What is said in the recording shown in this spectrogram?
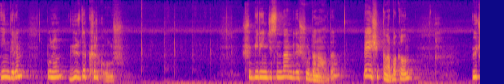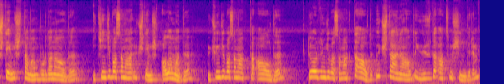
indirim bunun %40 olur. Şu birincisinden bir de şuradan aldı. B şıkkına bakalım. 3 demiş tamam buradan aldı. İkinci basamağa 3 demiş alamadı. Üçüncü basamakta aldı. Dördüncü basamakta aldı. 3 tane aldı. %60 indirim.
